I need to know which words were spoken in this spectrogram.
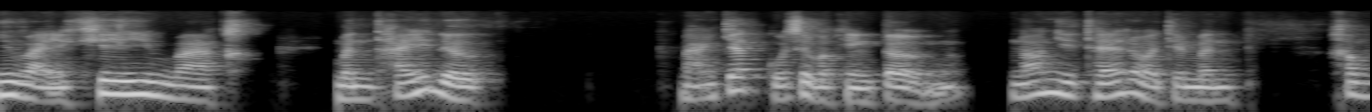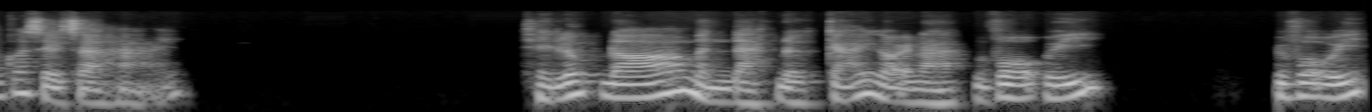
Như vậy khi mà mình thấy được bản chất của sự vật hiện tượng nó như thế rồi thì mình không có sự sợ hãi, thì lúc đó mình đạt được cái gọi là vô ý. Vô ý.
